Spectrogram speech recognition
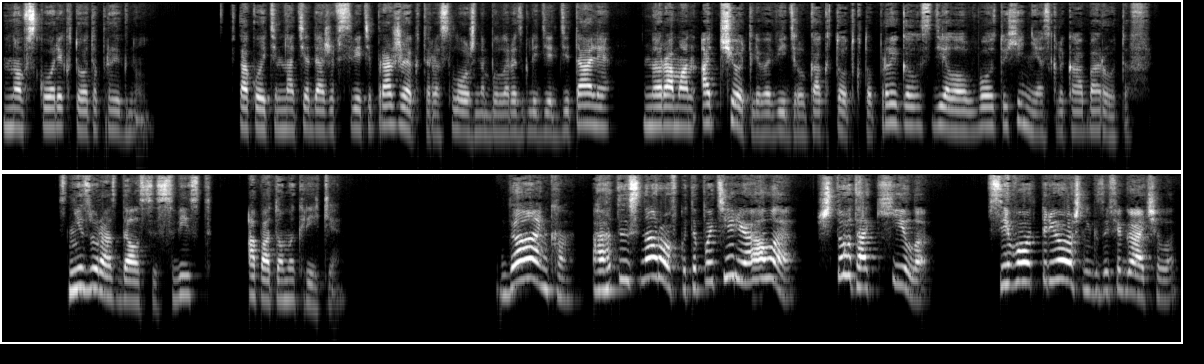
Но вскоре кто-то прыгнул. В такой темноте даже в свете прожектора сложно было разглядеть детали, но Роман отчетливо видел, как тот, кто прыгал, сделал в воздухе несколько оборотов. Снизу раздался свист, а потом и крики. «Данька, а ты сноровку-то потеряла! Что так хило? Всего трешник зафигачила!»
